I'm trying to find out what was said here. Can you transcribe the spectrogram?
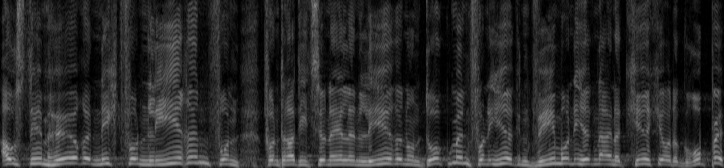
Aus dem Hören, nicht von Lehren, von, von traditionellen Lehren und Dogmen, von irgendwem und irgendeiner Kirche oder Gruppe.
